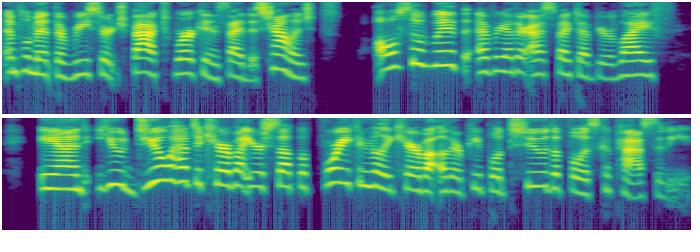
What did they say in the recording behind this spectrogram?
implement the research backed work inside this challenge, also with every other aspect of your life. And you do have to care about yourself before you can really care about other people to the fullest capacity.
